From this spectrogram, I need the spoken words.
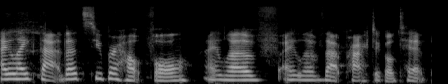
I like that. That's super helpful. I love I love that practical tip.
